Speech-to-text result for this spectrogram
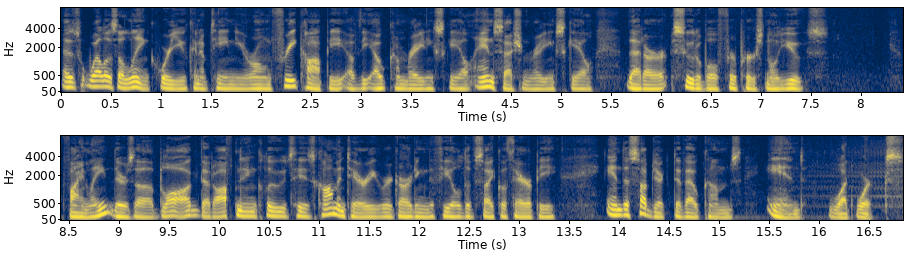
as well as a link where you can obtain your own free copy of the outcome rating scale and session rating scale that are suitable for personal use. Finally, there's a blog that often includes his commentary regarding the field of psychotherapy and the subject of outcomes and what works.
